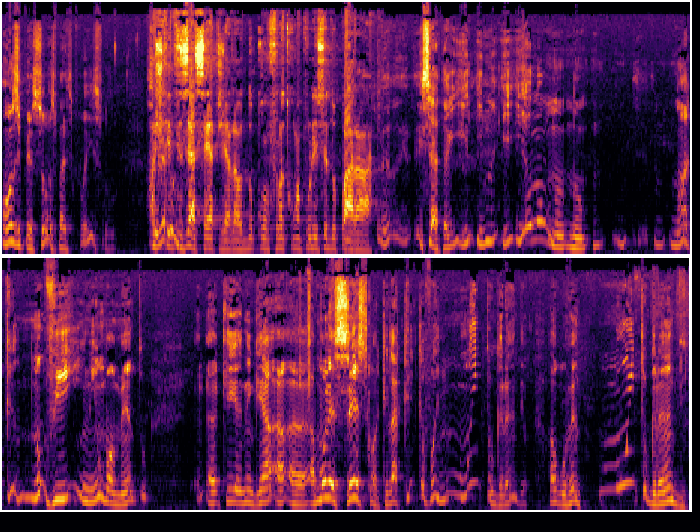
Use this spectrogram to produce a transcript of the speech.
11 pessoas, parece que foi isso. Você Acho lembra? que 17, Geraldo, do confronto com a polícia do Pará. É, certo, e, e, e eu não não, não, não, não, vi em nenhum momento é, que ninguém amolecesse com aquilo. A crítica foi muito grande ao governo, muito grande.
